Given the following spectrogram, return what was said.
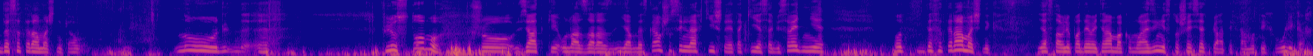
10 рамочників, ну, плюс в тому, що взятки у нас зараз, я б не сказав, що сильно ахтішні, такі є собі середні. От 10 рамочник, я ставлю по 9 рамок у магазині 165 там у тих вуліках.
